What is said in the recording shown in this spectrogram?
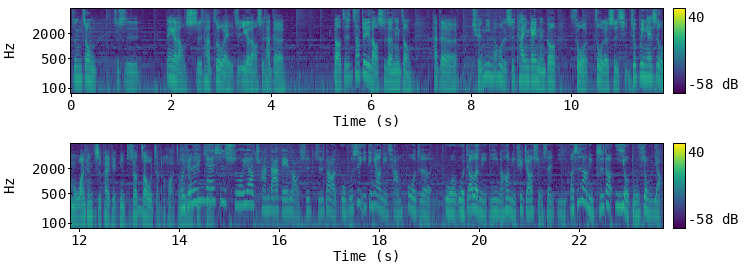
尊重，就是那个老师他作为就是一个老师他的，不知道，这是他对于老师的那种，他的权利吗？或者是他应该能够所做的事情，就不应该是我们完全指派给你，就是要照我讲的话怎么我觉。得应该是说要传达给老师知道，我不是一定要你强迫着我，我教了你一，然后你去教学生一，而是让你知道一有多重要。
